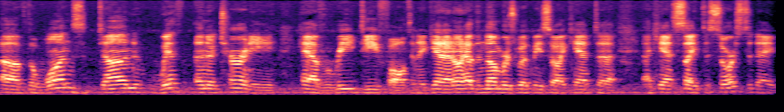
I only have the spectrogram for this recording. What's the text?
of the ones done with an attorney have re-default. And again, I don't have the numbers with me, so I can't uh, I can't cite the source today.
